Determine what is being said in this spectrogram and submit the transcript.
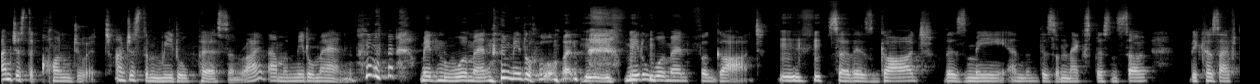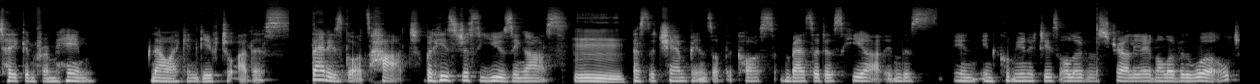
I'm just a conduit. I'm just a middle person, right? I'm a middleman, middle woman, middle woman, middle woman for God. Mm. So there's God, there's me, and then there's the next person. So because I've taken from Him, now I can give to others. That is God's heart, but He's just using us Mm. as the champions of the cause, ambassadors here in this in, in communities all over Australia and all over the world.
